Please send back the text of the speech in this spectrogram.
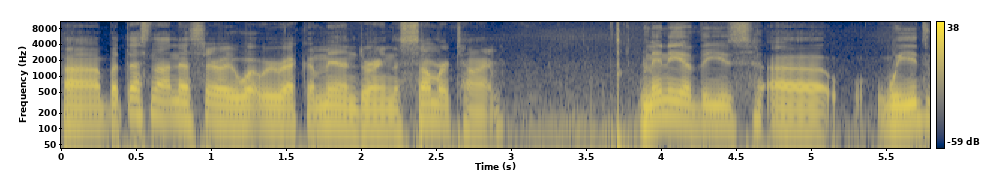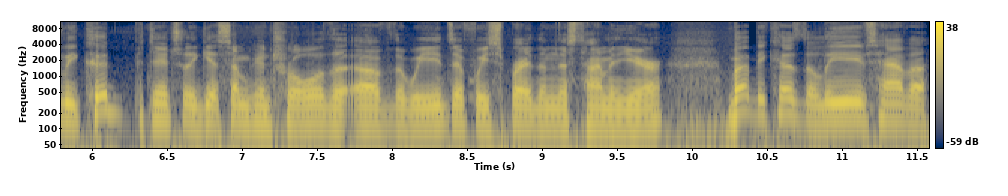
uh, but that's not necessarily what we recommend during the summertime. Many of these uh, weeds, we could potentially get some control of the, of the, weeds if we sprayed them this time of year, but because the leaves have a,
